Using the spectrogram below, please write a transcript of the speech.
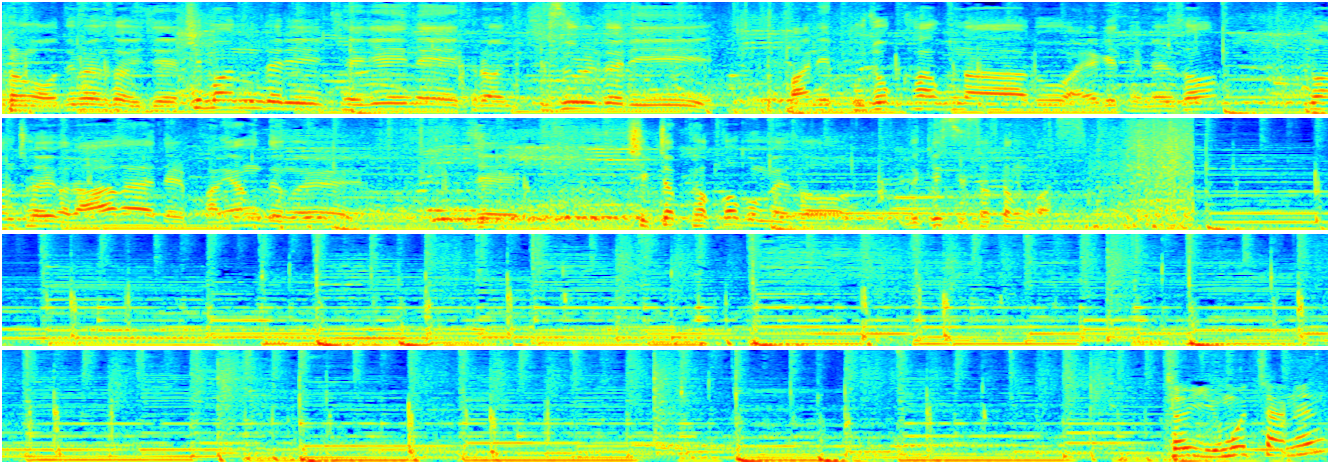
그런 거 얻으면서 이제 팀원들이 개개인의 그런 기술들이 많이 부족하구나도 알게 되면서 또한 저희가 나아가야 될 방향 등을 이제 직접 겪어보면서 느낄 수 있었던 것 같습니다. 저희 유모차는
